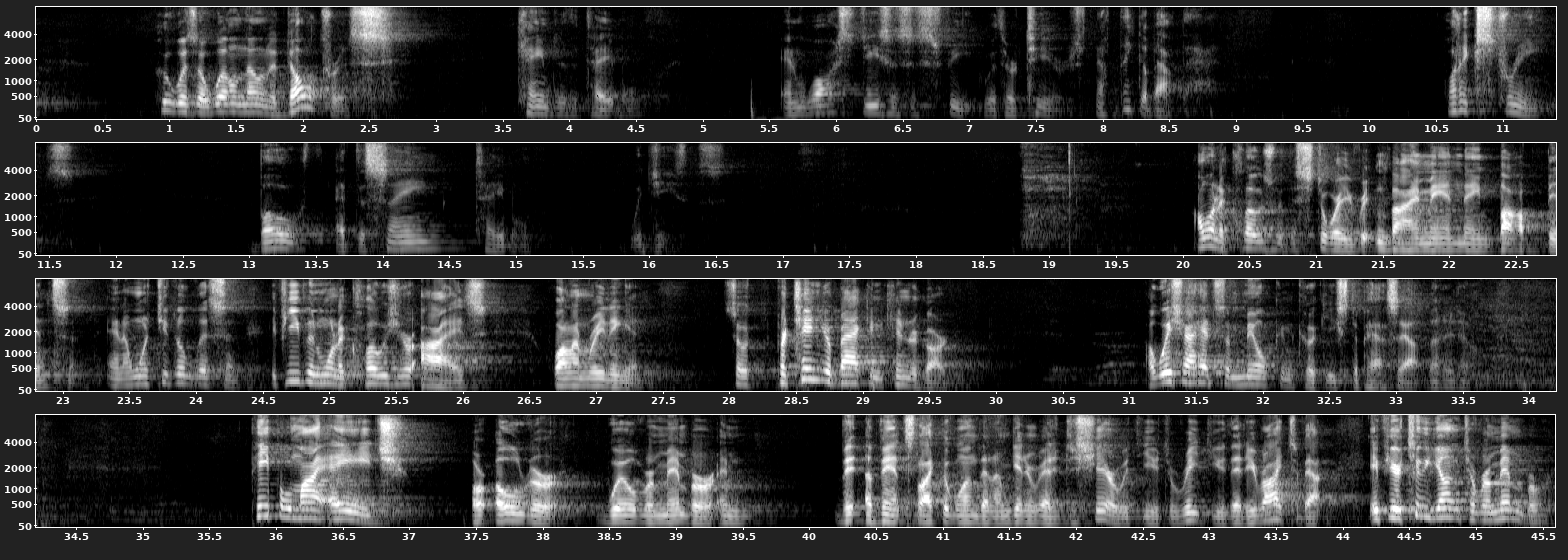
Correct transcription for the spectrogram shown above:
who was a well known adulteress came to the table and washed Jesus' feet with her tears. Now, think about that. What extremes. Both at the same table with Jesus. I want to close with a story written by a man named Bob Benson. And I want you to listen. If you even want to close your eyes while I'm reading it. So pretend you're back in kindergarten. I wish I had some milk and cookies to pass out, but I don't. People my age or older will remember events like the one that I'm getting ready to share with you, to read to you, that he writes about. If you're too young to remember,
